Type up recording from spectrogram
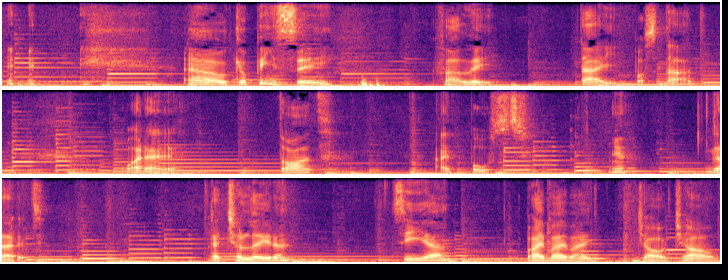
ah, o que eu pensei, falei. Tá aí, postado. What I thought, I post. Yeah, got it. Catch you later. See ya. Bye, bye, bye. Tchau, tchau.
